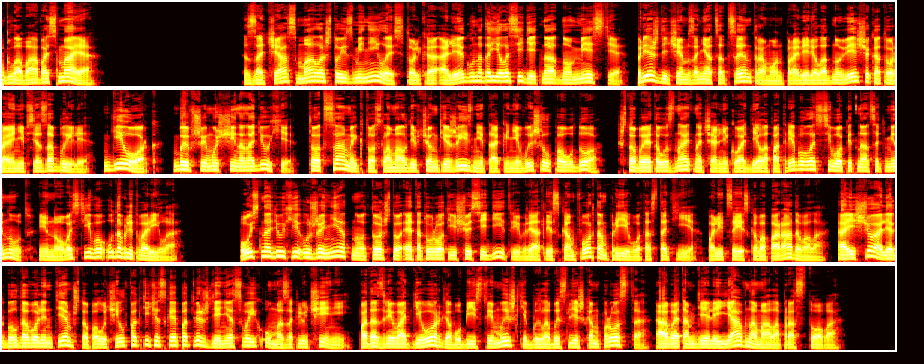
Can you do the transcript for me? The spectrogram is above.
Глава восьмая За час мало что изменилось, только Олегу надоело сидеть на одном месте. Прежде чем заняться центром, он проверил одну вещь, о которой они все забыли. Георг, бывший мужчина на дюхе, тот самый, кто сломал девчонке жизни, так и не вышел по УДО. Чтобы это узнать, начальнику отдела потребовалось всего 15 минут, и новость его удовлетворила. Пусть Надюхи уже нет, но то, что этот урод еще сидит и вряд ли с комфортом при его-то статье, полицейского порадовало. А еще Олег был доволен тем, что получил фактическое подтверждение своих умозаключений. Подозревать Георга в убийстве мышки было бы слишком просто, а в этом деле явно мало простого.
